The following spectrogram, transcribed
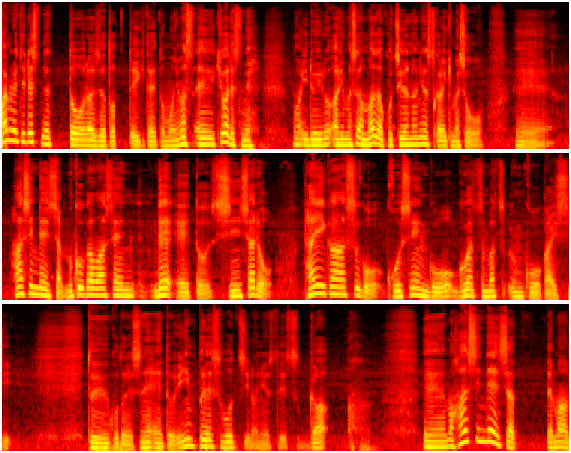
ハイミラティですネットラジオ撮っていきたいと思います。えー、今日はですね、まあいろいろありますが、まずはこちらのニュースからいきましょう。えー、阪神電車向川線で、えーと、新車両タイガース号甲子園号を5月末運行開始ということですね。えっ、ー、とインプレスウォッチのニュースですが、えー、まあ阪神電車ってまあ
